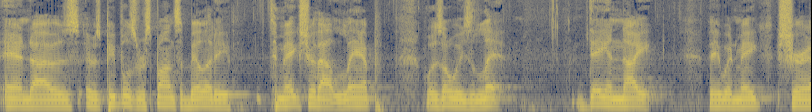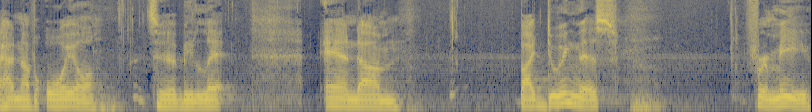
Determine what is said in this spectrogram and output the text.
and uh, it, was, it was people's responsibility to make sure that lamp was always lit day and night. They would make sure it had enough oil to be lit. And um, by doing this, for me,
